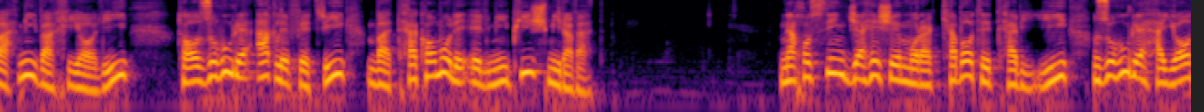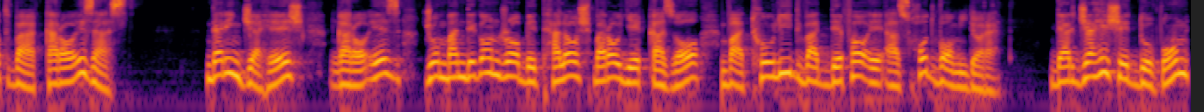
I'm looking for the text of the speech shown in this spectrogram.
وهمی و خیالی تا ظهور عقل فطری و تکامل علمی پیش می رود. نخستین جهش مرکبات طبیعی ظهور حیات و قرائز است. در این جهش قرائز جنبندگان را به تلاش برای غذا و تولید و دفاع از خود وامی دارد. در جهش دوم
